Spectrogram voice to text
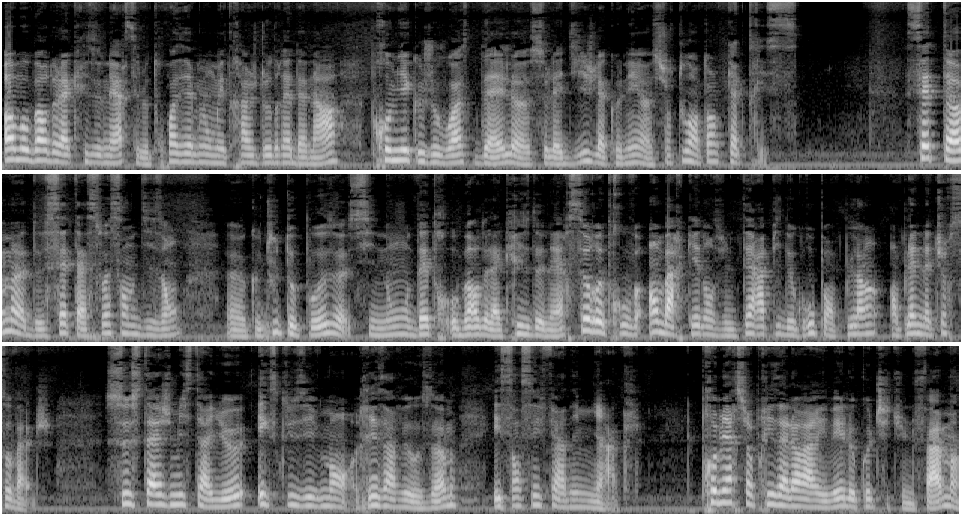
Homme au bord de la crise de nerfs, c'est le troisième long métrage d'Audrey Dana, premier que je vois d'elle, cela dit, je la connais euh, surtout en tant qu'actrice. Cet homme de 7 à 70 ans, euh, que tout oppose, sinon d'être au bord de la crise de nerfs, se retrouve embarqué dans une thérapie de groupe en pleine nature sauvage. Ce stage mystérieux, exclusivement réservé aux hommes, est censé faire des miracles. Première surprise à leur arrivée, le coach est une femme.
